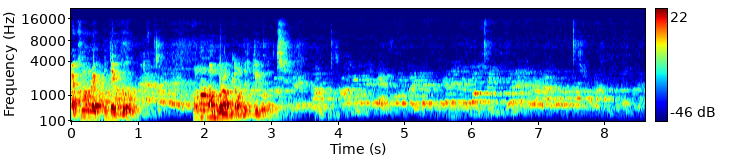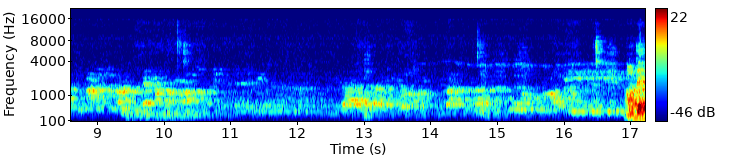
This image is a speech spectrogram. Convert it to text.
এখন আমরা একটু দেখব পনেরো নম্বর অঙ্কে আমাদের কি বলেছে আমাদের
